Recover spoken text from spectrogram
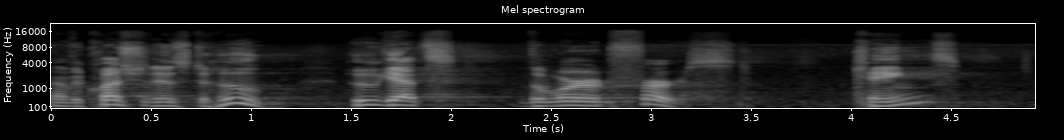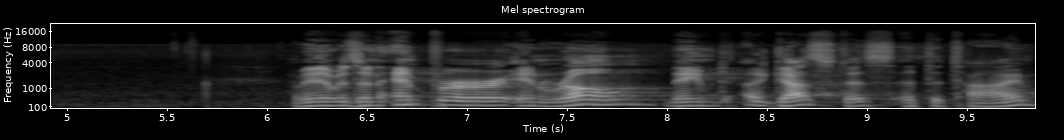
now the question is to whom? Who gets the word first? Kings? I mean, there was an emperor in Rome named Augustus at the time,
